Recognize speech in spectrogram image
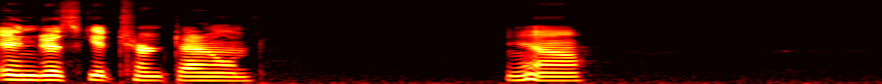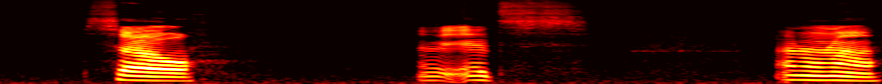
and just get turned down. Yeah. So, it's, I don't know.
